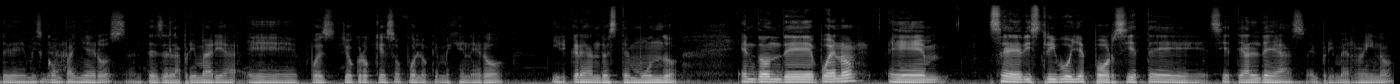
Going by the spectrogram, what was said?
de mis compañeros antes de la primaria, eh, pues yo creo que eso fue lo que me generó ir creando este mundo, en donde, bueno, eh, se distribuye por siete, siete aldeas el primer reino,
